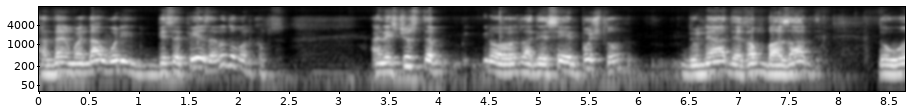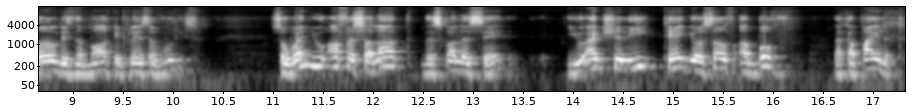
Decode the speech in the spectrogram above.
and then when that woody disappears, another one comes. And it's just the, you know, like they say in Pashto, dunya de gham bazar. The world is the marketplace of woodies. So when you offer salat, the scholars say, you actually take yourself above like a pilot.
